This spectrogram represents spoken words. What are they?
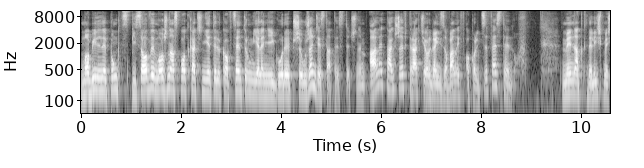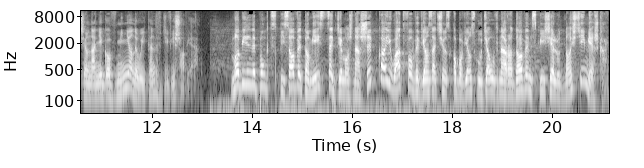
Mobilny punkt spisowy można spotkać nie tylko w centrum Jeleniej Góry przy Urzędzie Statystycznym, ale także w trakcie organizowanych w okolicy festynów. My natknęliśmy się na niego w miniony weekend w Dziwiszowie. Mobilny punkt spisowy to miejsce, gdzie można szybko i łatwo wywiązać się z obowiązku udziału w narodowym spisie ludności i mieszkań.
